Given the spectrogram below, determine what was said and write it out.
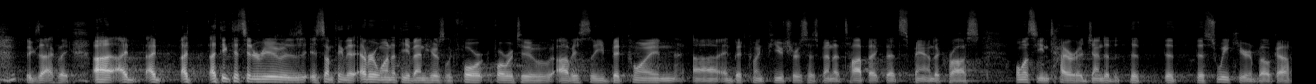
exactly. Uh, I, I, I, think this interview is, is something that everyone at the event here has looked forward, forward to. Obviously, Bitcoin uh, and Bitcoin futures has been a topic that's spanned across almost the entire agenda this week here in Boca.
